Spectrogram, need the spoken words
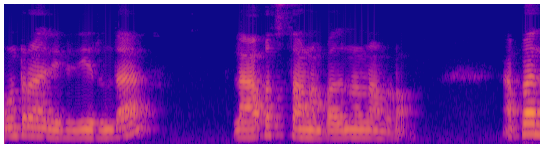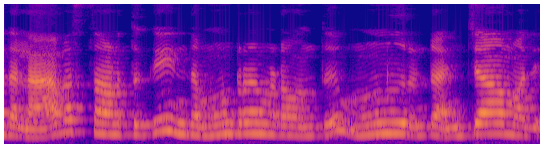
மூன்றாம் அதிபதி இருந்தால் லாபஸ்தானம் பதினொன்றாம் இடம். அப்போ அந்த லாபஸ்தானத்துக்கு இந்த மூன்றாம் இடம் வந்து மூணு ரெண்டு அஞ்சாம் அதி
